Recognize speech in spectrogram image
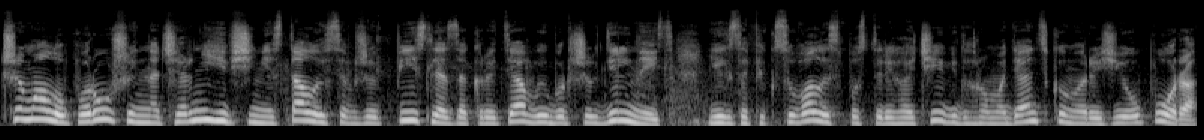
Чимало порушень на Чернігівщині сталося вже після закриття виборчих дільниць. Їх зафіксували спостерігачі від громадянської мережі «Опора»,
